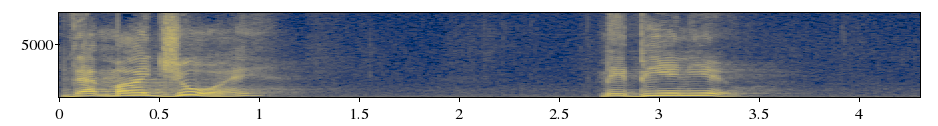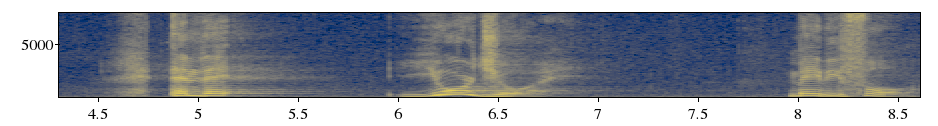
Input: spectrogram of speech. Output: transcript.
that my joy may be in you, and that your joy may be full.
